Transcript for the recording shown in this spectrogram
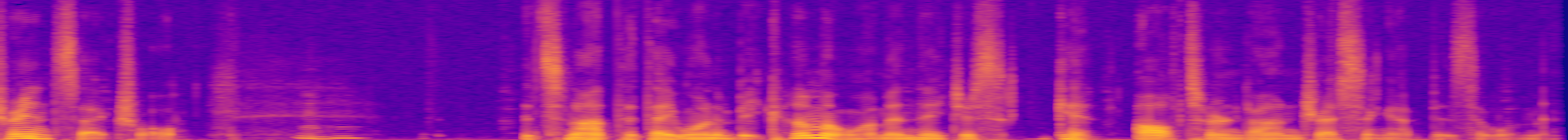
transsexual. Mm-hmm. It's not that they want to become a woman, they just get all turned on dressing up as a woman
